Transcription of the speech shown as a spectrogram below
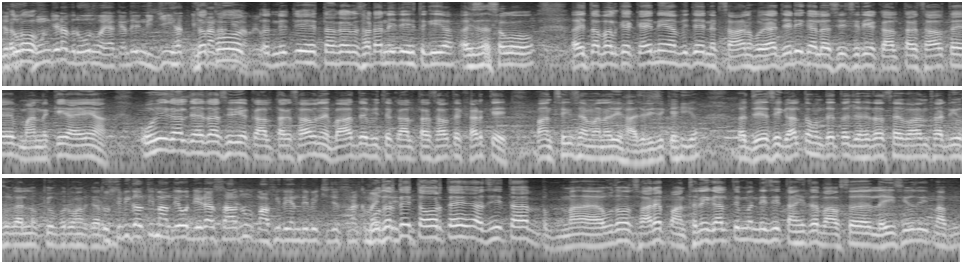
ਜਦੋਂ ਦੇਖੋ- ਹੁਣ ਜਿਹੜਾ ਵਿਰੋਧ ਹੋਇਆ ਕਹਿੰਦੇ ਵੀ ਨਿੱਜੀ ਹਿੱਤ- ਹਿੱਤਾਂ ਕਰਕੇ ਕਰ ਰਹੇ ਦੇਖੋ ਹੋ। ਨਿੱਜੀ ਹਿੱਤਾਂ ਕਰਕੇ ਸਾਡਾ ਨਿੱਜੀ ਹਿੱਤ ਕੀ ਆ? ਅਸੀਂ ਤਾਂ ਸਗੋਂ ਅਸੀਂ ਤਾਂ ਬਲਕਿ ਕਹਿੰਦੇ ਆ ਵੀ ਜੇ ਨੁਕਸਾਨ ਹੋਇਆ ਜਿਹੜੀ ਗੱਲ ਅਸੀਂ ਸ੍ਰੀ ਅਕਾਲ ਤਖਤ ਸਾਹਿਬ ਤੇ ਮੰਨ ਕੇ ਆਏ ਆ ਉਹੀ ਗੱਲ ਜੈਦਾ ਸ੍ਰੀ ਅਕਾਲ ਤਖਤ ਸਾਹਿਬ ਨੇ ਬਾਅਦ ਦੇ ਵਿੱਚ ਅਕਾਲ ਤਖਤ ਸਾਹਿਬ ਤੇ ਖੜ ਕੇ ਪੰਜ ਸਿੰਘ ਸਾਹਿਬਾਨਾਂ ਦੀ ਹਾਜ਼ਰੀ 'ਚ ਕਹੀ ਆ। ਤਾਂ ਜੇ ਅਸੀਂ ਗਲਤ ਹੁੰਦੇ ਤਾਂ ਜਹੇਦਾਰ ਸਾਹਿਬਾਨ ਸਾਡੀ ਉਸ ਗੱਲ ਨੂੰ ਕਿਉਂ ਪ੍ਰਵਾਨ ਕਰਦੇ? ਤੁਸੀਂ ਵੀ ਗਲਤੀ ਮੰਨਦੇ ਹੋ ਡੇਰਾ ਸਾਹਿਬ ਨੂੰ ਮਾਫੀ ਦੇਣ ਦੇ ਵਿੱਚ ਜਿਸ ਤਰ੍ਹਾਂ ਕਮੇਟੀ ਕੁਦਰਤੀ ਤੌਰ ਤੇ ਅਸੀਂ ਤਾਂ ਮ- ਉਦੋਂ ਸਾਰੇ ਪੰਥ ਨੇ ਗਲਤੀ ਮੰਨੀ ਸੀ, ਤਾਂ ਹੀ ਤਾਂ ਵਾਪਸ ਲਈ ਸੀ ਉਹਦੀ ਮਾਫੀ।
